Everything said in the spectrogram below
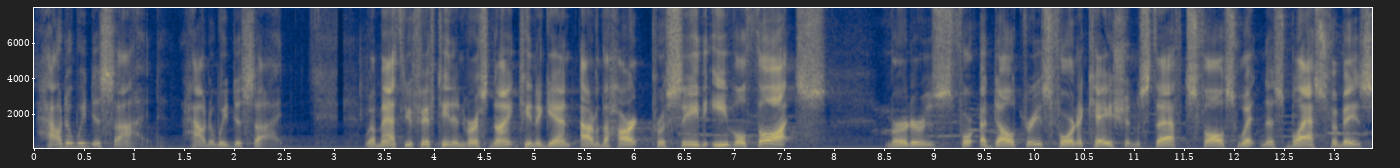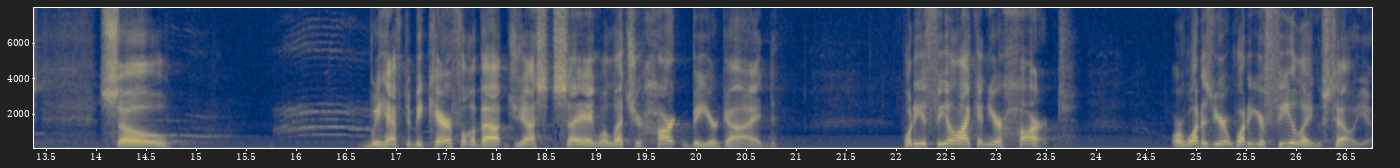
How do we decide? How do we decide? Well, Matthew 15 and verse 19 again, out of the heart proceed evil thoughts, murders, for adulteries, fornications, thefts, false witness, blasphemies. So we have to be careful about just saying, well, let your heart be your guide. What do you feel like in your heart? Or what, is your, what do your feelings tell you?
